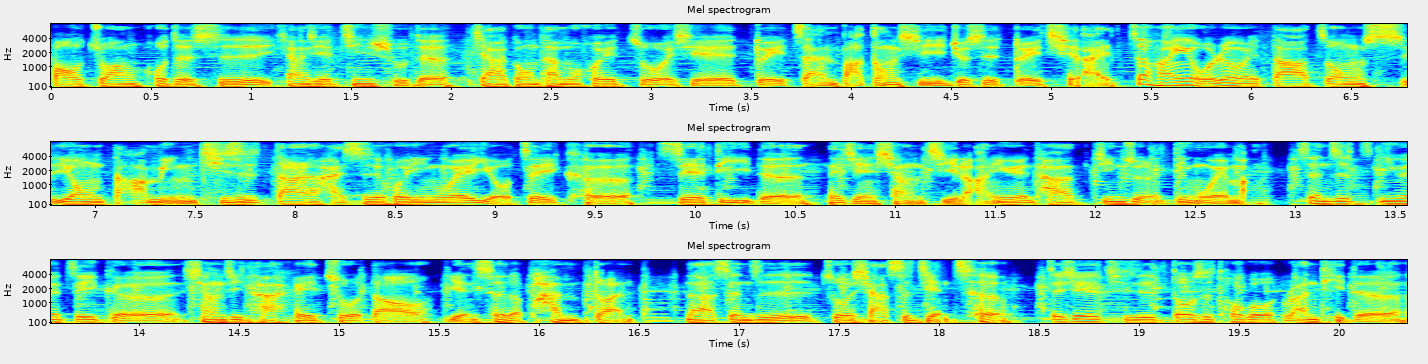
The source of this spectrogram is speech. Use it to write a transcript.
包装或者是像一些金属的加工，他们会做一些堆栈，把东西就是堆起来。这行业我认为大众使用达明，其实当然还是会因为有这一颗世界第一的那件相机啦，因为它精准的定位嘛，甚至因为这个相机它可以做到颜色的判断，那甚至做瑕疵检测，这些其实都是透过软体的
